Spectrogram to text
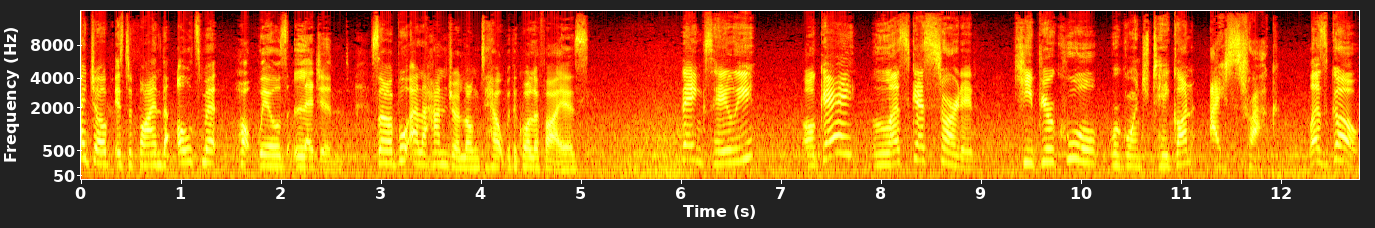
My job is to find the ultimate Hot Wheels legend. So I brought Alejandra along to help with the qualifiers. Thanks, Haley. Okay, let's get started. Keep your cool. We're going to take on Ice Track. Let's go.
